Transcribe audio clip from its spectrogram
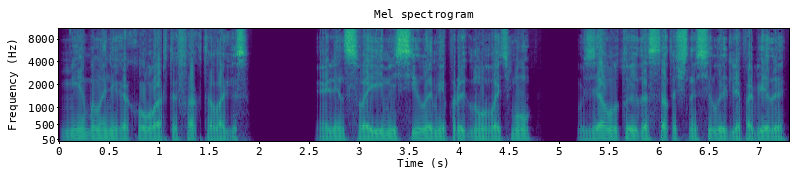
Не было никакого артефакта, Лагис. Эллен своими силами прыгнул во тьму, взял у той достаточно силы для победы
